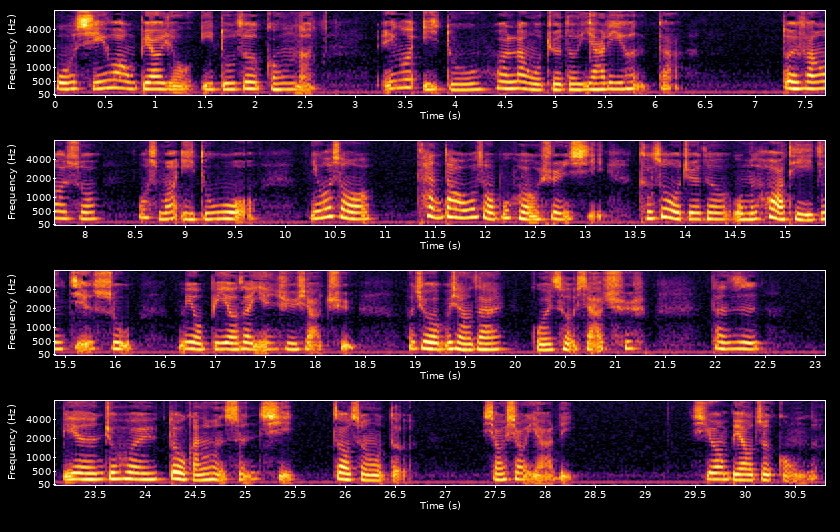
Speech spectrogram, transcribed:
我希望不要有已读这个功能，因为已读会让我觉得压力很大。对方会说：“为什么要已读我？你为什么看到为什么不回我讯息？”可是我觉得我们的话题已经结束，没有必要再延续下去，而且我不想再鬼扯下去。但是别人就会对我感到很生气，造成我的小小压力。希望不要这功能。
